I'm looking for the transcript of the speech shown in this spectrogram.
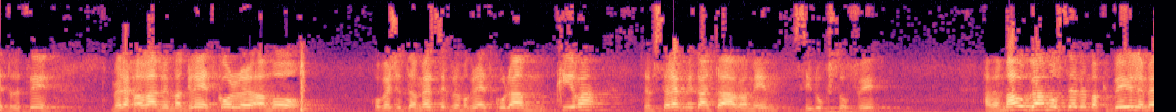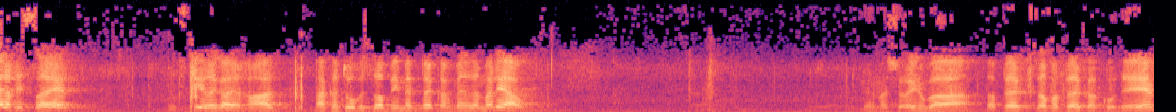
את רצין, מלך ארם, ומגלה את כל עמו, כובש את דמשק ומגלה את כולם קירה, ומסלק מכאן את הארמים, סילוק סופי. אבל מה הוא גם עושה במקביל למלך ישראל? נזכיר רגע אחד, מה כתוב בסוף בימי פקח בן רמליהו. כן, מה שראינו בפרק, סוף הפרק הקודם,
